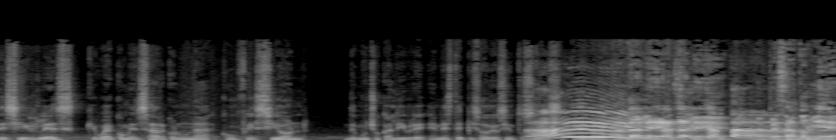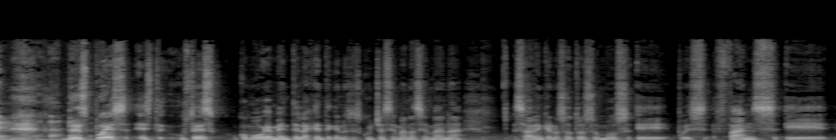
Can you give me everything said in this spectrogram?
decirles que voy a comenzar con una confesión de mucho calibre en este episodio 106. Ay. Ándale, ándale. encanta. Empezando bien. Después, este, ustedes, como obviamente la gente que nos escucha semana a semana, saben que nosotros somos eh, pues fans, eh,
